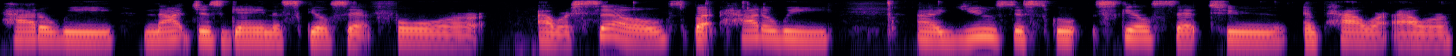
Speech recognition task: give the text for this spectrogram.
how do we not just gain a skill set for ourselves but how do we uh, use this school skill set to empower our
